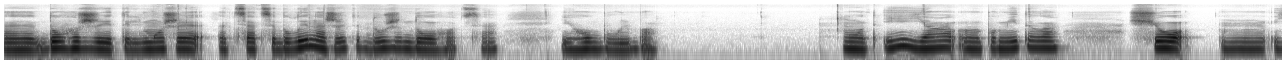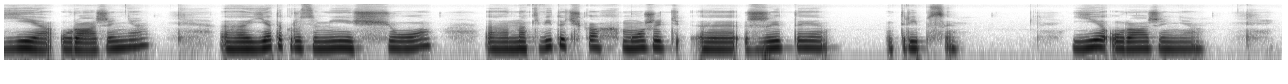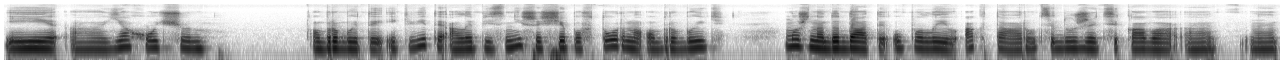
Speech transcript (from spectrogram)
е, довгожитель. Може ця цибулина жити дуже довго. Це його бульба. От, і я е, помітила, що є ураження. Е, Я так розумію, що на квіточках можуть жити тріпси, є ураження. І е, я хочу обробити і квіти, але пізніше ще повторно обробити. Можна додати у полив актару, це дуже цікавий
